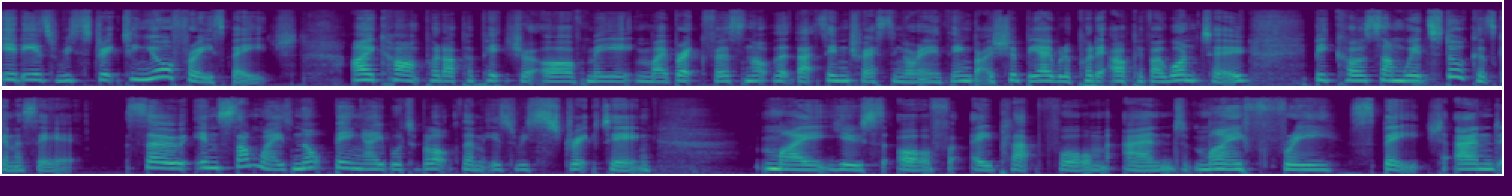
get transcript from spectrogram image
it is restricting your free speech. I can't put up a picture of me eating my breakfast. Not that that's interesting or anything, but I should be able to put it up if I want to, because some weird stalker's going to see it. So, in some ways, not being able to block them is restricting my use of a platform and my free speech. And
